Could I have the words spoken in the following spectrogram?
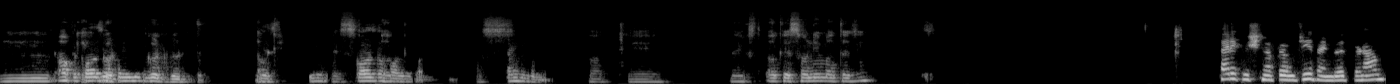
Mm, okay, good, of all the- good, good, good. Okay, yes. Cause of okay. all the causes. yes. Thank you. Prabhuji. Okay. Next. Okay, Soni Mataji. Hare Krishna, Prabhuji, Dandavad Pranam.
